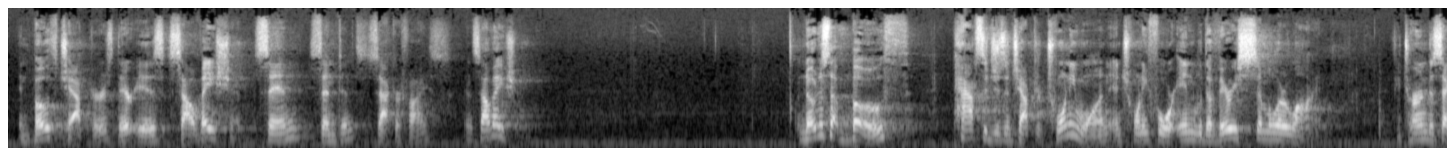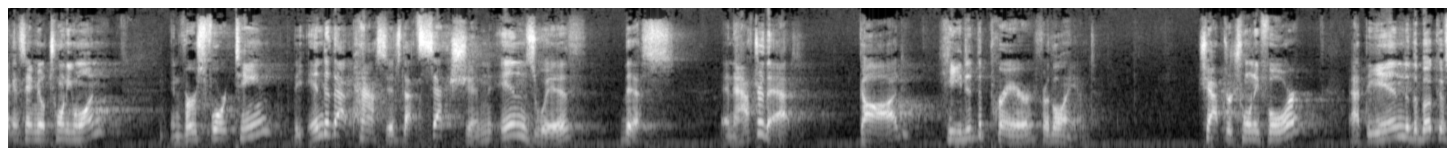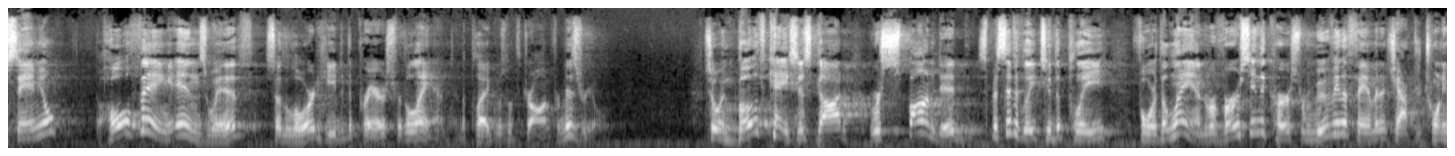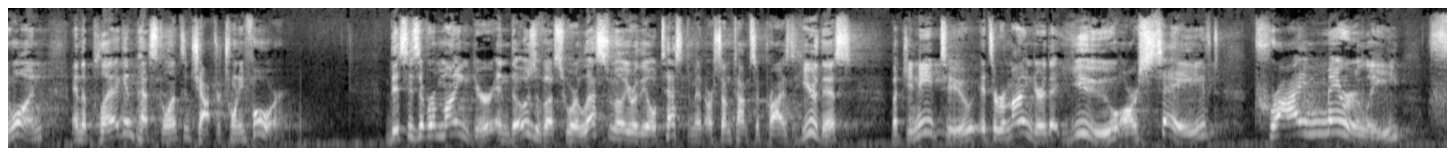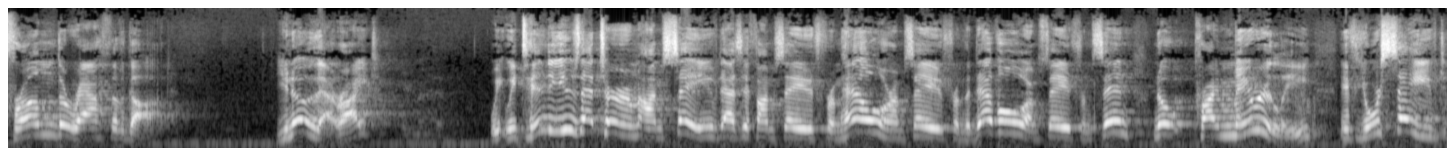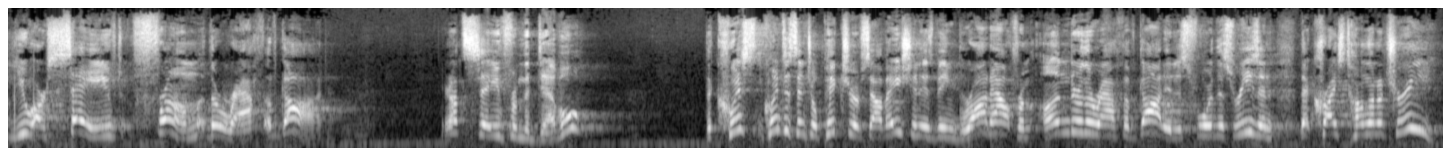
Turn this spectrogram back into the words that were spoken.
in both chapters, there is salvation sin, sentence, sacrifice, and salvation. Notice that both passages in chapter 21 and 24 end with a very similar line. If you turn to 2 Samuel 21, in verse 14, the end of that passage, that section, ends with this. And after that, God heeded the prayer for the land. Chapter 24, at the end of the book of Samuel, the whole thing ends with So the Lord heeded the prayers for the land, and the plague was withdrawn from Israel. So, in both cases, God responded specifically to the plea for the land, reversing the curse, removing the famine in chapter 21, and the plague and pestilence in chapter 24. This is a reminder, and those of us who are less familiar with the Old Testament are sometimes surprised to hear this, but you need to. It's a reminder that you are saved primarily from the wrath of God. You know that, right? We, we tend to use that term, I'm saved, as if I'm saved from hell, or I'm saved from the devil, or I'm saved from sin. No, primarily, if you're saved, you are saved from the wrath of God. You're not saved from the devil. The quintessential picture of salvation is being brought out from under the wrath of God. It is for this reason that Christ hung on a tree,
